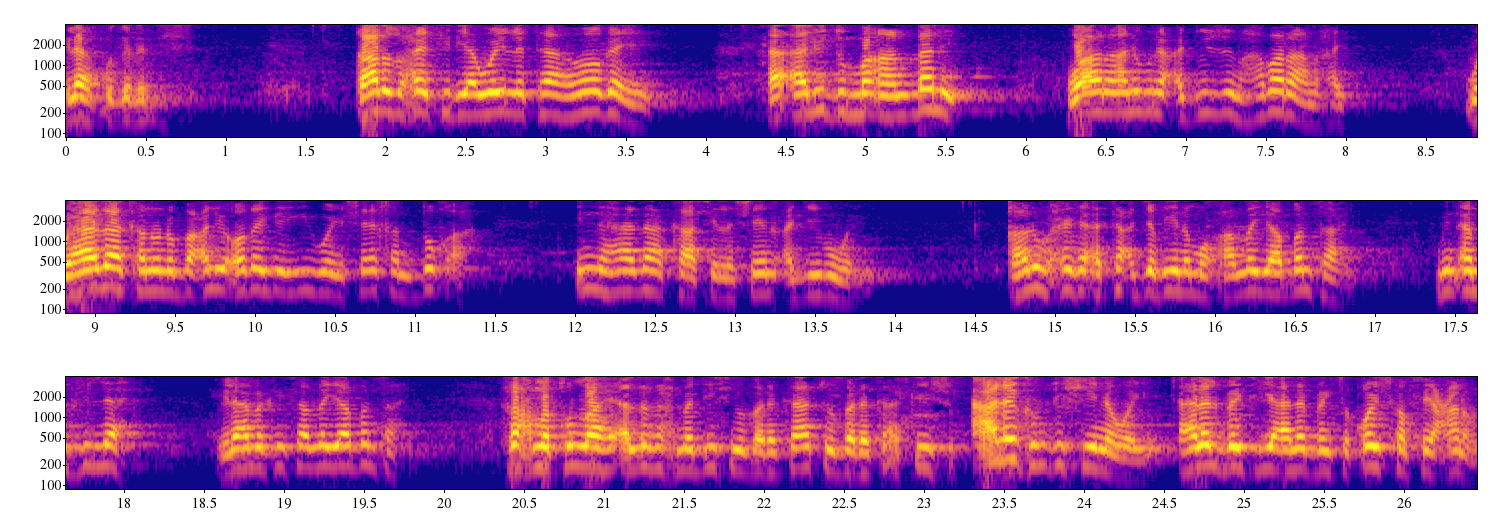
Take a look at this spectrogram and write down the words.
ilaah qudradiisa waana aniguna cajuuzun habaraan ahay. Wahaadaa kanuna bacli odaygaygii way sheekhan duq ah. Ina haadaa kaasi la shayn cajiibun wey qaaluu waxay dhi atacjabiina ma waxaad la yaaban tahay? Min amri illaah ilaah markiisaad la yaaban tahay? Raxmatullaahi alla raxmadiisa barakaatuhu barakaadkiisu calaykum dushiina weye ahlalbeyti iyo ahlalbeyti qoyska fiicano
